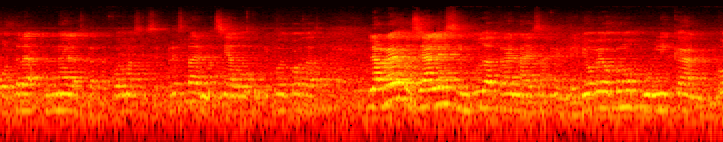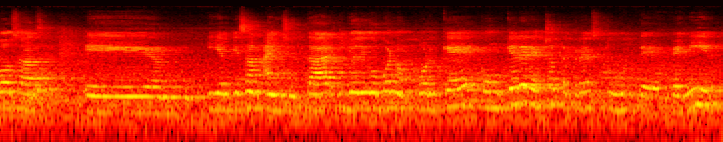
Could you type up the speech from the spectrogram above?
otra, una de las plataformas que se presta demasiado a este tipo de cosas, las redes sociales sin duda traen a esa gente. Yo veo cómo publican cosas eh, y empiezan a insultar y yo digo, bueno, ¿por qué? ¿Con qué derecho te crees tú de venir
